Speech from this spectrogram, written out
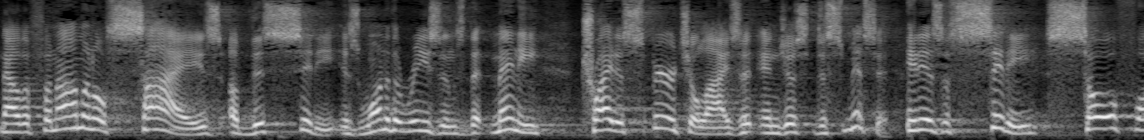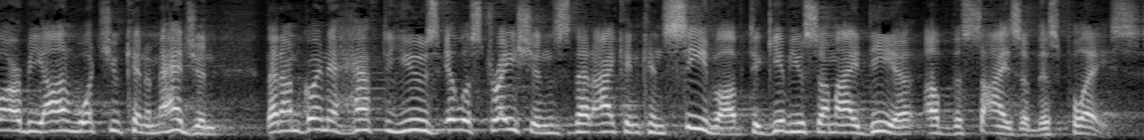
Now, the phenomenal size of this city is one of the reasons that many try to spiritualize it and just dismiss it. It is a city so far beyond what you can imagine that I'm going to have to use illustrations that I can conceive of to give you some idea of the size of this place.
